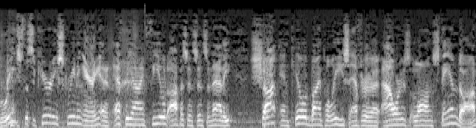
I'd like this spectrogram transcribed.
breached the security screening area at an FBI field office in Cincinnati, shot and killed by police after an hours long standoff.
